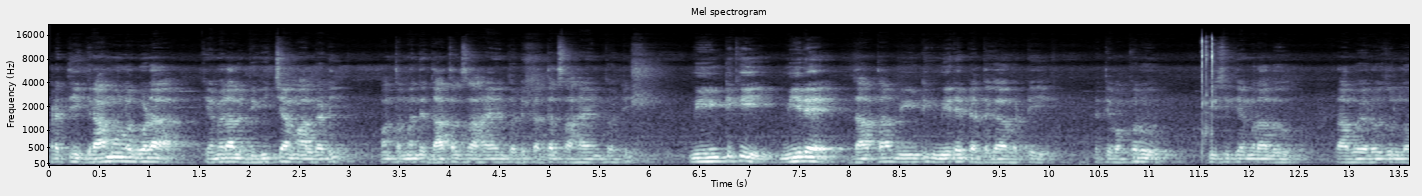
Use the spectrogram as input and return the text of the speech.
ప్రతి గ్రామంలో కూడా కెమెరాలు బిగించాము ఆల్రెడీ. కొంతమంది దాతల సహాయంతో పెద్దల సహాయంతో మీ ఇంటికి మీరే దాత మీ ఇంటికి మీరే పెద్ద కాబట్టి ప్రతి ఒక్కరూ సీసీ కెమెరాలు రాబోయే రోజుల్లో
